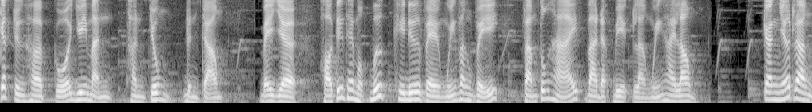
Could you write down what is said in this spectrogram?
các trường hợp của Duy Mạnh, Thành Trung, Đình Trọng. Bây giờ, họ tiến thêm một bước khi đưa về Nguyễn Văn Vĩ, Phạm Tuấn Hải và đặc biệt là Nguyễn Hai Long. Cần nhớ rằng,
